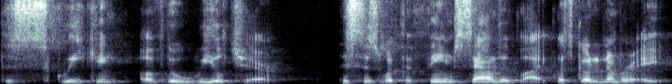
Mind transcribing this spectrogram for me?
the squeaking of the wheelchair. This is what the theme sounded like. Let's go to number eight.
